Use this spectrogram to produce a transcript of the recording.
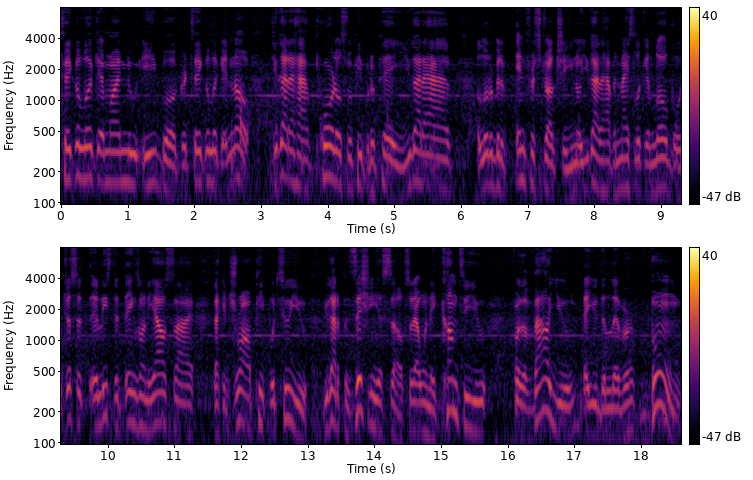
take a look at my new ebook or take a look at, no, you got to have portals for people to pay you. You got to have a little bit of infrastructure. You know, you got to have a nice looking logo, just at, at, least the things on the outside that can draw people to you. You got to position yourself so that when they come to you for the value that you deliver, boom,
